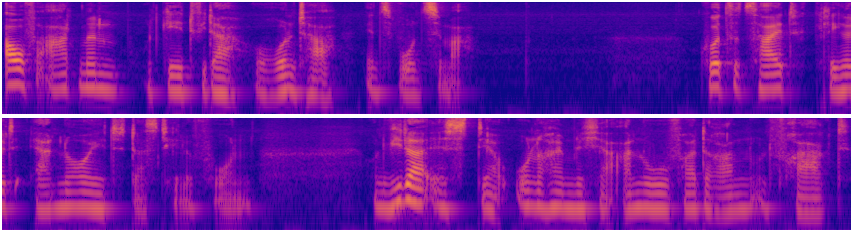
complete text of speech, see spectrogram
aufatmen und geht wieder runter ins Wohnzimmer. Kurze Zeit klingelt erneut das Telefon. Und wieder ist der unheimliche Anrufer dran und fragt,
